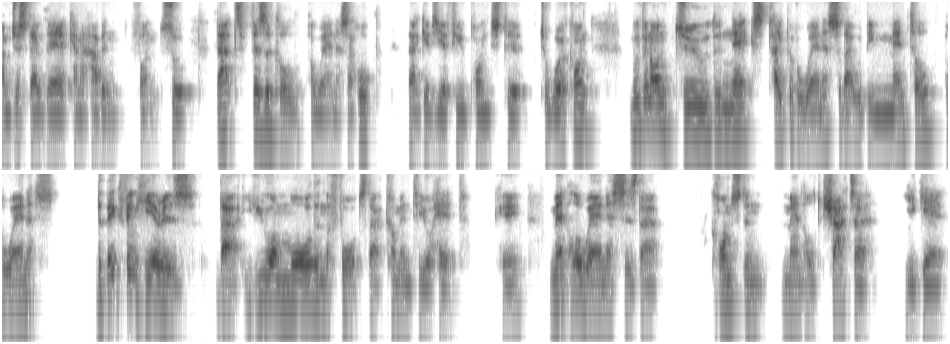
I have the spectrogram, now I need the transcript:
I'm just out there kind of having fun. So that's physical awareness. I hope that gives you a few points to to work on. Moving on to the next type of awareness, so that would be mental awareness. The big thing here is that you are more than the thoughts that come into your head. Okay. Mental awareness is that constant mental chatter you get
